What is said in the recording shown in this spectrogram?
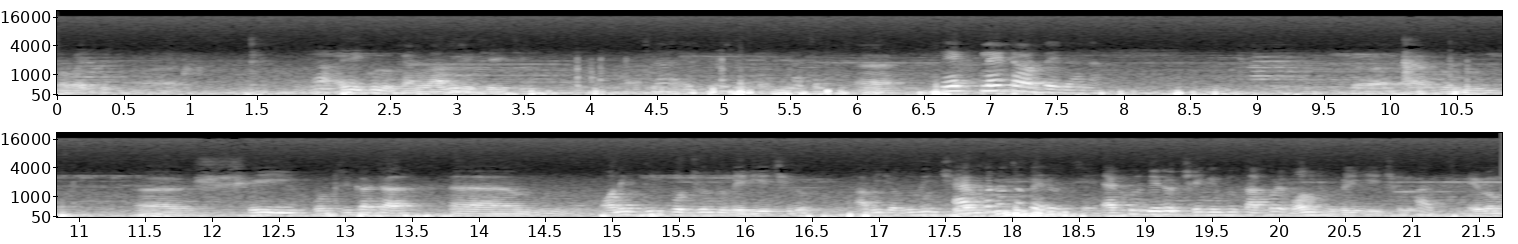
সবাই খুব এইগুলো কেন? আমি লিখেছি আচ্ছা। সেই পত্রিকাটা অনেক দিন পর্যন্ত বেরিয়েছিল। আমি যতদিন ছিলাম এখনও তো বেরোচ্ছে। এখন বেরোচ্ছে কিন্তু তারপরে বন্ধ হয়ে গিয়েছিল। আচ্ছা। এবং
